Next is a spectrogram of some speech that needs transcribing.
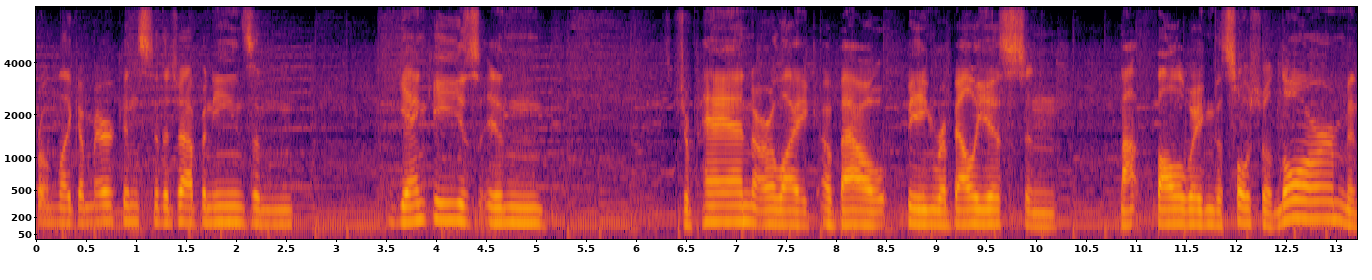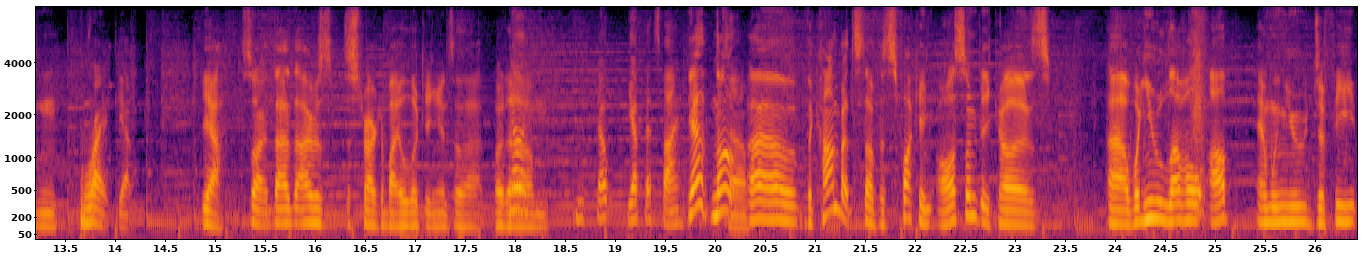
from like Americans to the Japanese and Yankees in Japan are like about being rebellious and not following the social norm and Right. Yep. yeah, sorry that I was distracted by looking into that. But No. um Nope. Yep. That's fine. yeah, no, So- uh the combat stuff is fucking awesome because uh when you level up and when you defeat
